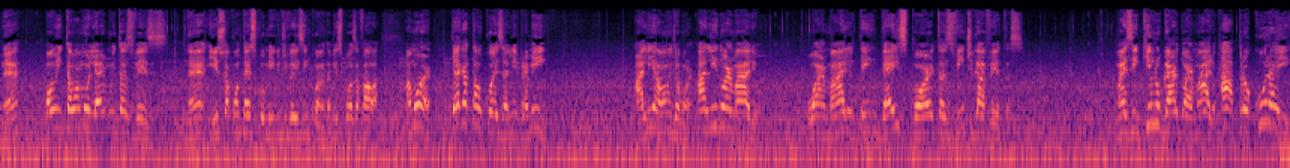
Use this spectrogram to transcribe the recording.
Né? Ou então a mulher muitas vezes né? Isso acontece comigo de vez em quando. A minha esposa fala: "Amor, pega tal coisa ali para mim". Ali aonde, amor? Ali no armário. O armário tem 10 portas, 20 gavetas. Mas em que lugar do armário? Ah, procura aí.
